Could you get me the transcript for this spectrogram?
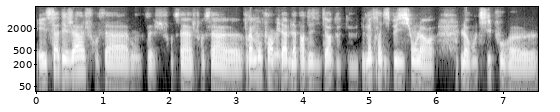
Et ça déjà, je trouve ça, bon, je trouve ça, je trouve ça euh, vraiment formidable de la part des éditeurs de, de, de mettre à disposition leur leur outil pour euh,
